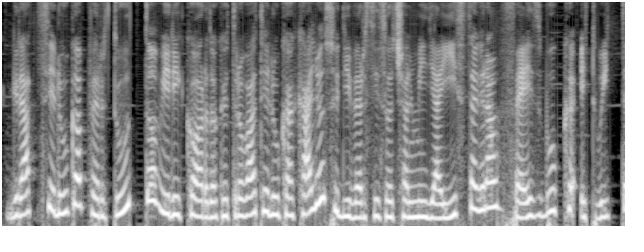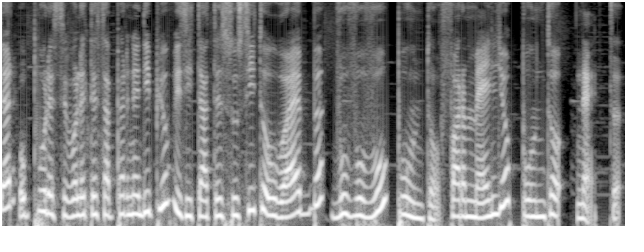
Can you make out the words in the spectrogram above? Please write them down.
Grazie Luca per tutto, vi ricordo che trovate Luca Caglio sui diversi social media Instagram, Facebook e Twitter, oppure se volete saperne di più visitate il suo sito web www.farmeglio.net.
